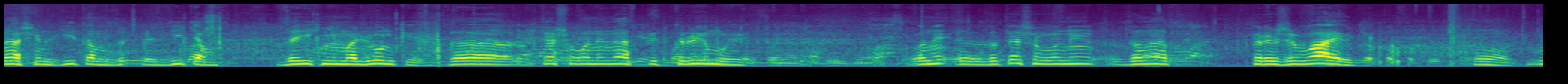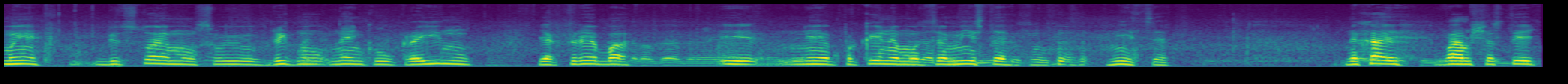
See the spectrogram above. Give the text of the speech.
нашим дітям, дітям за їхні малюнки, за те, що вони нас підтримують, вони, за те, що вони за нас переживають. От. Ми відстоїмо свою рідну неньку Україну як треба і не покинемо це місце. місце. Нехай вам щастить.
